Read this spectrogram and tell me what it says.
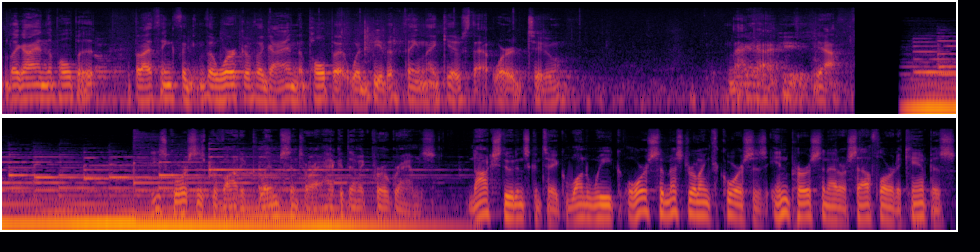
the guy in the pulpit. Okay but I think the, the work of the guy in the pulpit would be the thing that gives that word to that guy. Yeah. Courses provide a glimpse into our academic programs. Knox students can take one week or semester length courses in person at our South Florida campus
